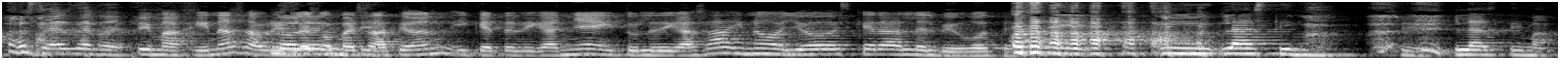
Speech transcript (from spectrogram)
¿Sabes? O sea, ese rollo. ¿Te imaginas No abrirle lo conversación y que te diga ñe y tú le digas, ay, no, yo es que era el del bigote? Mm, lástima, lástima.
